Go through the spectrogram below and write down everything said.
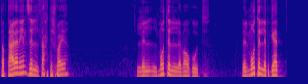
طب تعالى ننزل تحت شوية للموت اللي موجود للموت اللي بجد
